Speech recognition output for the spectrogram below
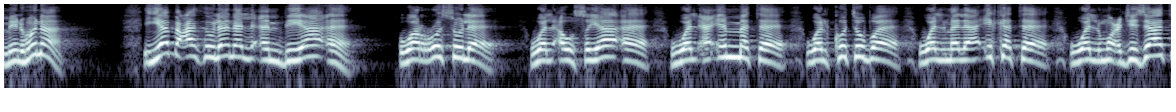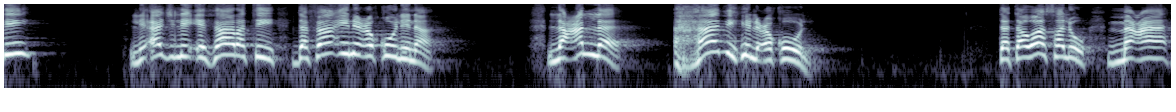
من هنا يبعث لنا الأنبياء والرسل والأوصياء والأئمة والكتب والملائكة والمعجزات لأجل إثارة دفائن عقولنا. لعل هذه العقول تتواصل مع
